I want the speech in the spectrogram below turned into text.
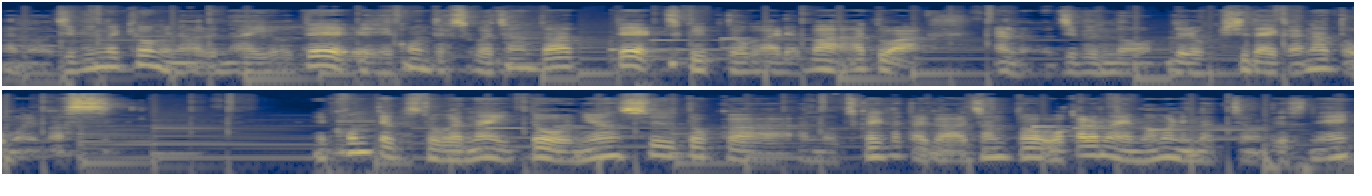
あの、自分の興味のある内容で、えー、コンテクストがちゃんとあって、スクリプトがあれば、あとは、あの、自分の努力次第かなと思います。コンテクストがないと、ニュアンスとか、あの、使い方がちゃんとわからないままになっちゃうんですね。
